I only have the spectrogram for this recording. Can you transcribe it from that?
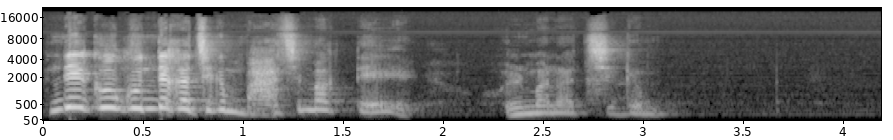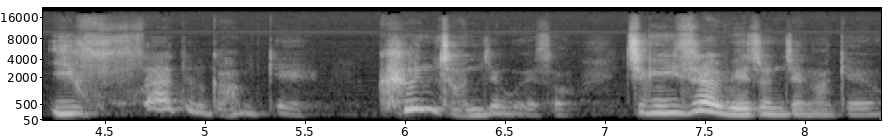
근데 그 군대가 지금 마지막 때 얼마나 지금 이 후사들과 함께 큰 전쟁을 서 지금 이스라엘 왜 전쟁하게요?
